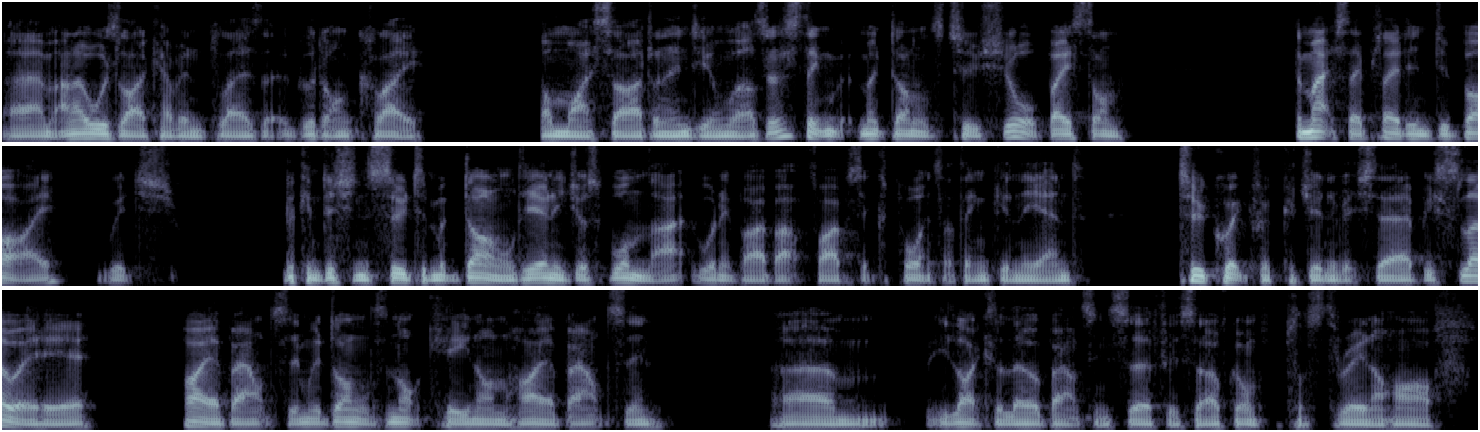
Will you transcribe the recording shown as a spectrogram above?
Um, and I always like having players that are good on clay on my side on Indian Wells. I just think McDonald's too short based on the match they played in Dubai, which the conditions suited McDonald. He only just won that, won it by about five, six points, I think, in the end. Too quick for Krajinovic there. Be slower here, higher bouncing. McDonald's not keen on higher bouncing. Um, he likes a lower bouncing surface. So I've gone for plus three and a half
